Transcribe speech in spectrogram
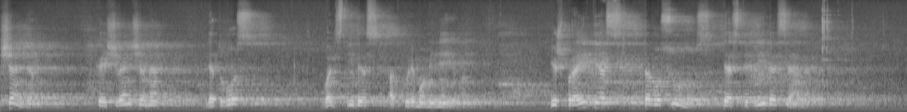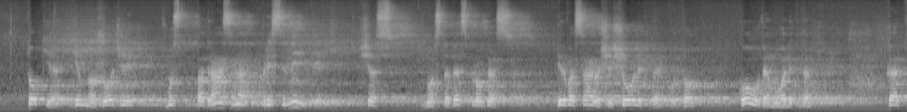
šiandien, kai švenčiame Lietuvos valstybės atkūrimo minėjimą. Iš praeities tavo sūnus, te stiprybė semia. Tokie himno žodžiai mus padrasina prisiminti šias nuostabes progas ir vasario 16 ir po to kovo 11, kad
